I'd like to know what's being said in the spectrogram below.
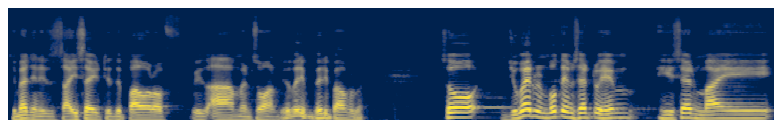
So imagine his eyesight, the power of his arm and so on. He was very, very powerful. So Jubair bin Mut'im said to him, he said, my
